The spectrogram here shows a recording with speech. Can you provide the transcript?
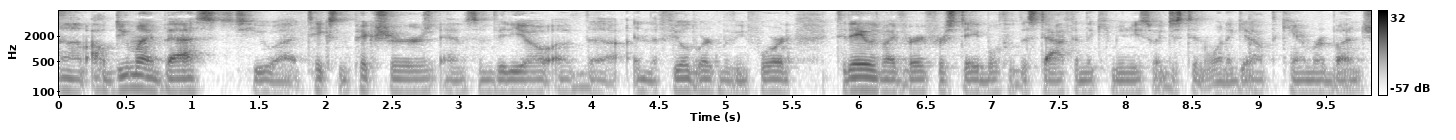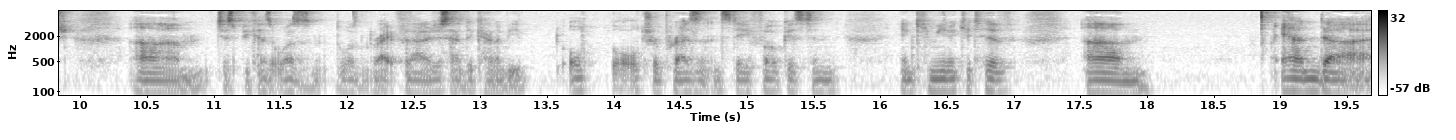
Um, I'll do my best to uh, take some pictures and some video of the in the field work moving forward. Today was my very first day, both with the staff and the community, so I just didn't want to get out the camera a bunch, um, just because it wasn't wasn't right for that. I just had to kind of be ultra present and stay focused and and communicative. Um, and uh,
